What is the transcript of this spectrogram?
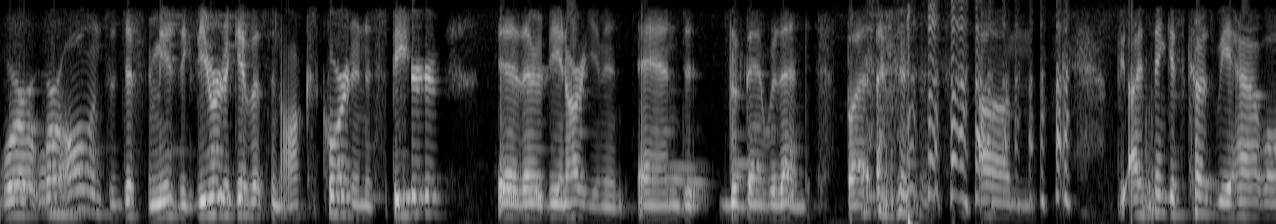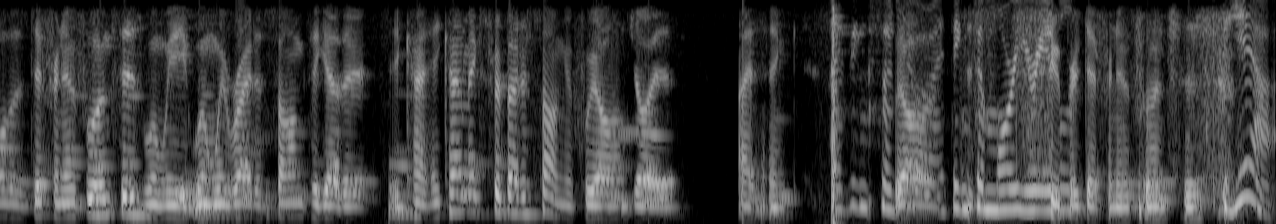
we're we're all into different music. If you were to give us an aux cord and a speaker, yeah, there'd be an argument, and the band would end. But um, I think it's because we have all those different influences. When we when we write a song together, it kind it kind of makes for a better song if we all enjoy it. I think. I think so too. So, I think the more you're able super different influences. Yeah,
